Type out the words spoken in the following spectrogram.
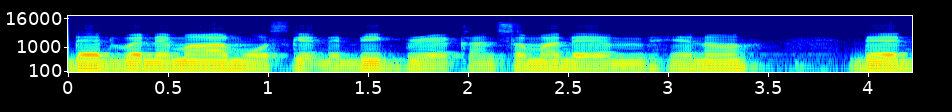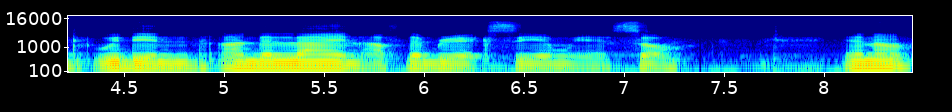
dead when them almost get the big break and some of them, you know, dead within on the line of the break same way. So, you know.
